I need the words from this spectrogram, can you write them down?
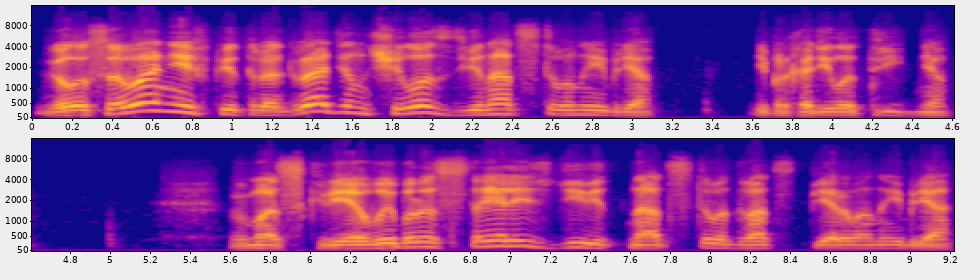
Голосование в Петрограде началось с 12 ноября и проходило три дня. В Москве выборы состоялись 19-21 ноября,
